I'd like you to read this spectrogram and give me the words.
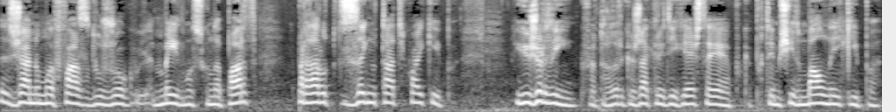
eh, já numa fase do jogo, meio de uma segunda parte, para dar o desenho tático à equipa. E o Jardim, que foi um treinador que eu já critiquei esta época, por ter mexido mal na equipa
